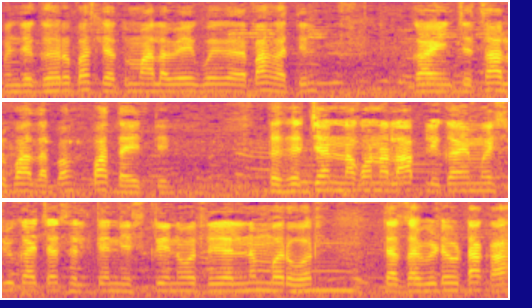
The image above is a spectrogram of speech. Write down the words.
म्हणजे घर बसल्या तुम्हाला वेगवेगळ्या भागातील गायींचे चालू बाजारभाव पाहता येते तसेच ज्यांना कोणाला आपली गाय म्हैस विकायची असेल त्यांनी स्क्रीनवर दिलेल्या नंबरवर त्याचा व्हिडिओ टाका.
